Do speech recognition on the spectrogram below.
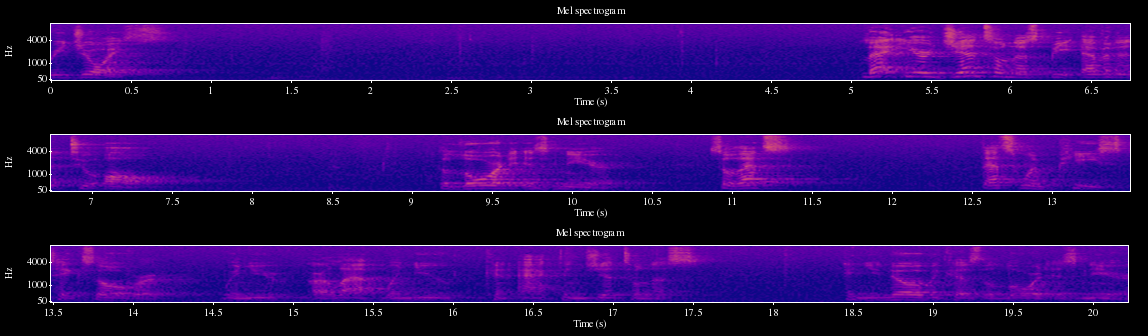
rejoice. Let your gentleness be evident to all. The Lord is near. So that's that's when peace takes over, when you are allowed, when you can act in gentleness, and you know because the Lord is near.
